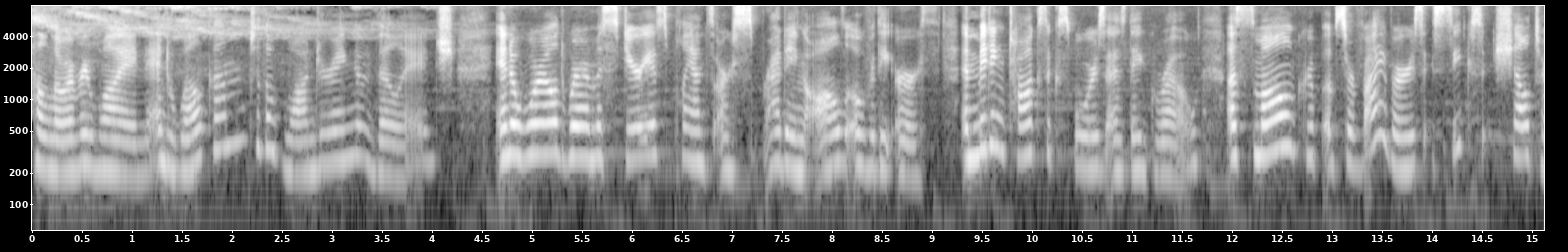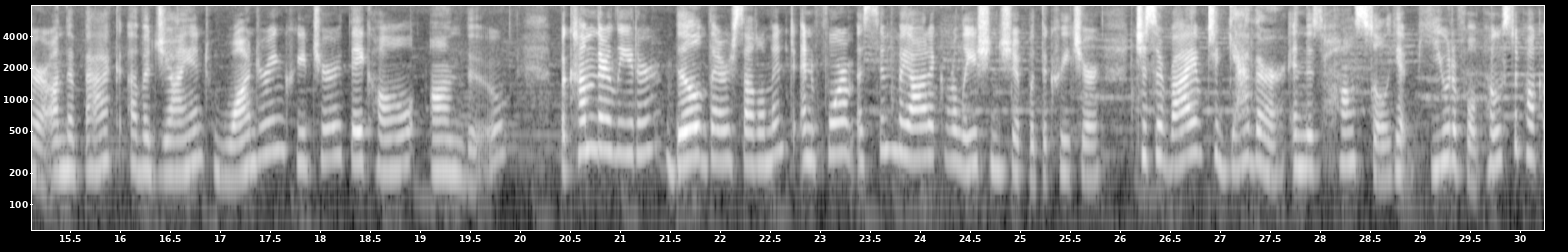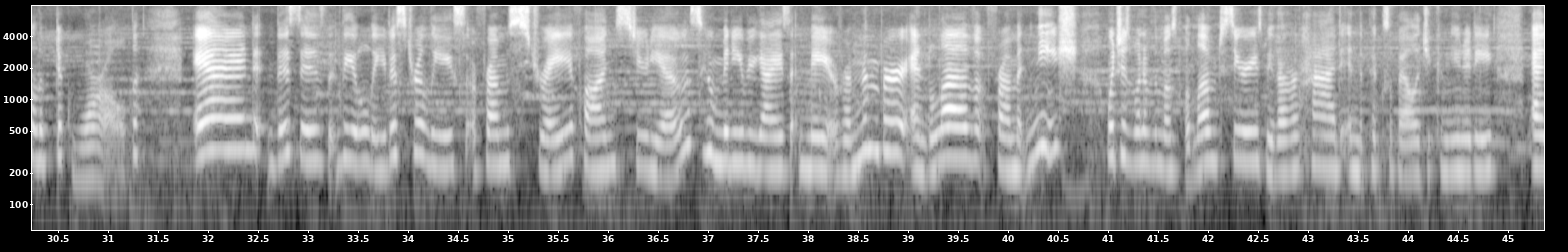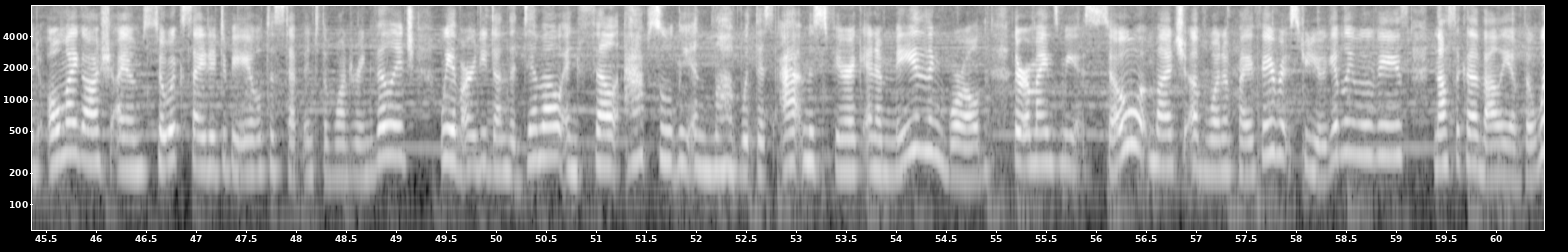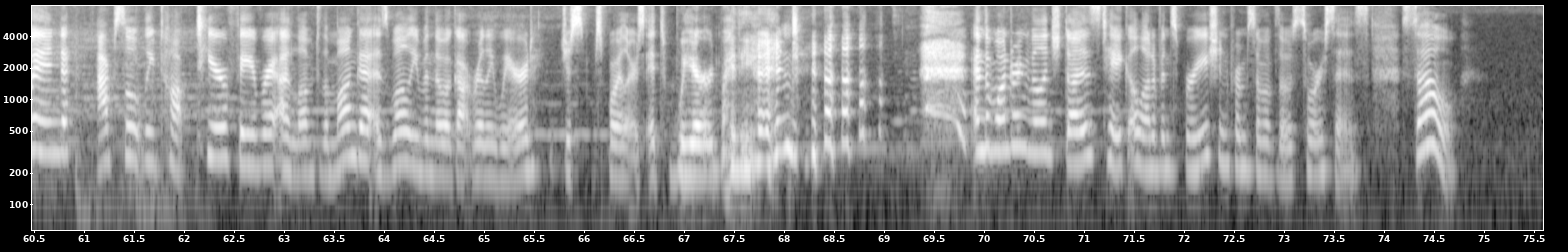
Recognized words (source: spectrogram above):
Hello everyone and welcome to the Wandering Village. In a world where mysterious plants are spreading all over the earth, emitting toxic spores as they grow, a small group of survivors seeks shelter on the back of a giant wandering creature they call Onbu become their leader, build their settlement, and form a symbiotic relationship with the creature to survive together in this hostile yet beautiful post-apocalyptic world. And this is the latest release from Stray Fawn Studios, who many of you guys may remember and love from Niche, which is one of the most beloved series we've ever had in the pixel biology community. And oh my gosh, I am so excited to be able to step into the Wandering Village. We have already done the demo and fell absolutely in love with this atmospheric and amazing world that reminds me so much of one of my favorite Studio Ghibli movies, Nausicaa Valley of the Wind. Absolutely top tier favorite. I loved the manga as well, even though it got really weird. Just spoilers, it's weird by the end. and the Wandering Village does take a lot of inspiration from some of those sources. So,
